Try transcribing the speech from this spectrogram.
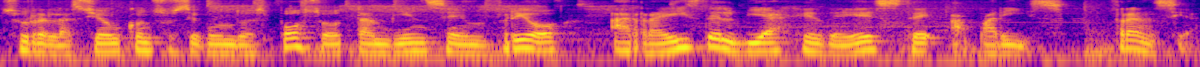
su relación con su segundo esposo también se enfrió a raíz del viaje de este a París, Francia.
